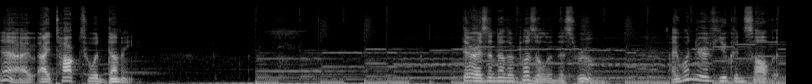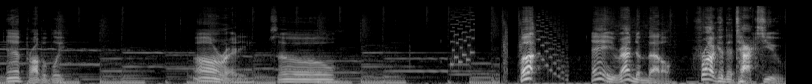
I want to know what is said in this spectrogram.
Yeah, I, I talked to a dummy. There is another puzzle in this room. I wonder if you can solve it. Eh, probably. Alrighty, so... Ah! Hey, random battle. Froggit attacks you!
